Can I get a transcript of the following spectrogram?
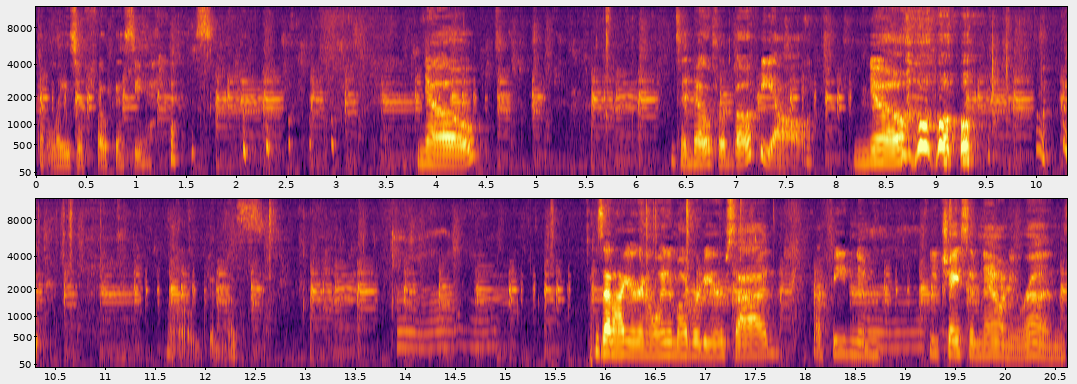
Got a laser focus, yes. no. It's a no for both of y'all. No. Is that how you're going to win him over to your side? By feeding him? You chase him now and he runs.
